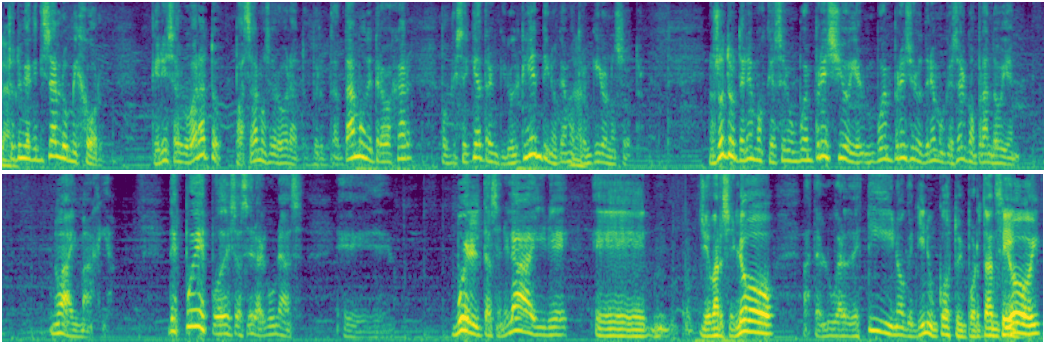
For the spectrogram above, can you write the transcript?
Yo te voy a cotizar lo mejor. ¿Querés algo barato? Pasamos a lo barato. Pero tratamos de trabajar porque se queda tranquilo el cliente y nos quedamos tranquilos nosotros. Nosotros tenemos que hacer un buen precio y el buen precio lo tenemos que hacer comprando bien. No hay magia. Después podés hacer algunas eh, vueltas en el aire, eh, llevárselo hasta el lugar de destino, que tiene un costo importante hoy.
